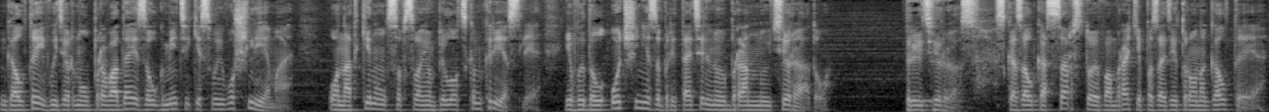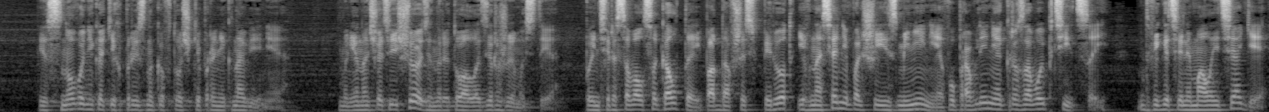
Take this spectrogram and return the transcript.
Галтей выдернул провода из аугметики своего шлема. Он откинулся в своем пилотском кресле и выдал очень изобретательную бранную тираду. «Третий раз», — сказал Кассар, стоя во мраке позади трона Галтея. «И снова никаких признаков точки проникновения. Мне начать еще один ритуал одержимости?» Поинтересовался Галтей, поддавшись вперед и внося небольшие изменения в управление грозовой птицей. Двигатели малой тяги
